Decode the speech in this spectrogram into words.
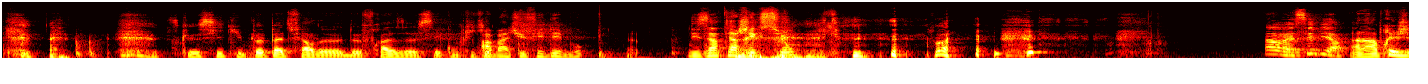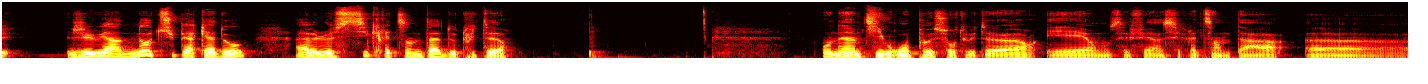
Parce que si tu peux pas te faire de, de phrases, c'est compliqué. Ah, bah, tu fais des mots. Des interjections. Ah, bah, c'est bien. Alors après, j'ai j'ai eu un autre super cadeau avec le Secret Santa de Twitter. On est un petit groupe sur Twitter et on s'est fait un Secret Santa. euh,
